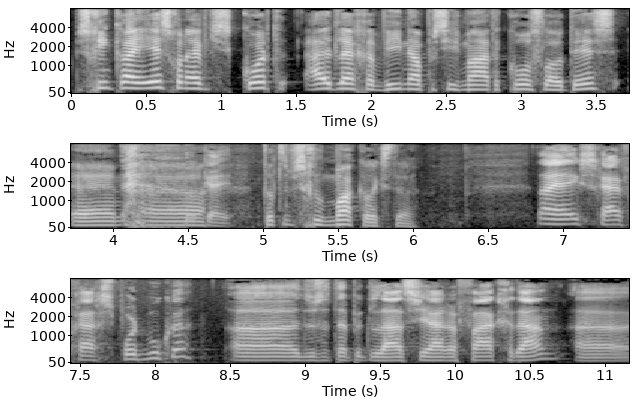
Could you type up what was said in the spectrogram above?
misschien kan je eerst gewoon eventjes kort uitleggen wie nou precies Maarten Koolsloot is. En okay. dat is misschien het makkelijkste. Nou ja, ik schrijf graag sportboeken. Uh, dus dat heb ik de laatste jaren vaak gedaan. Uh,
